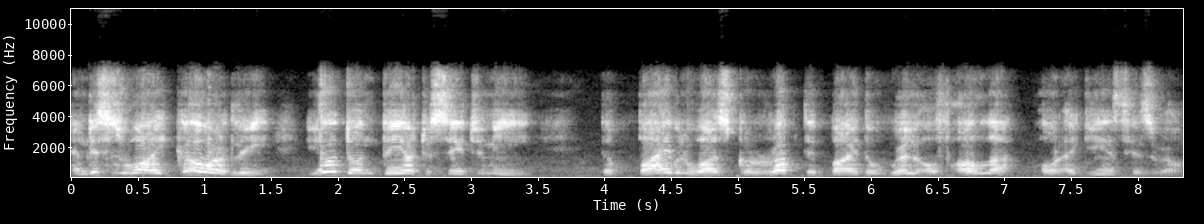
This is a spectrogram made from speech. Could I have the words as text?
And this is why cowardly you don't dare to say to me the Bible was corrupted by the will of Allah or against his will.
